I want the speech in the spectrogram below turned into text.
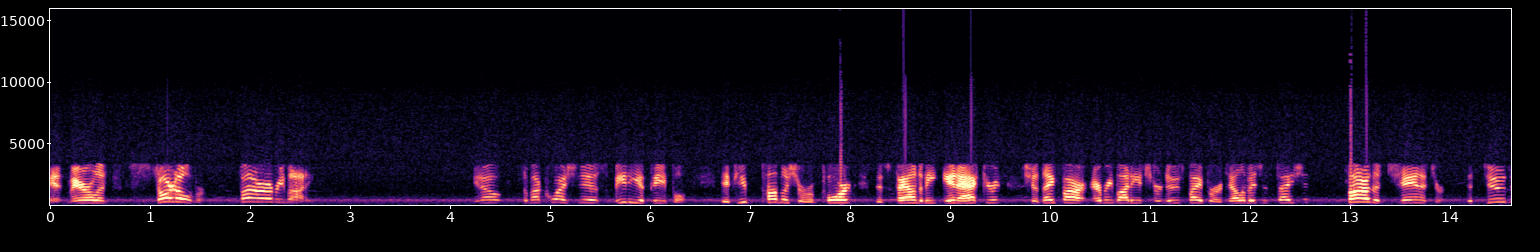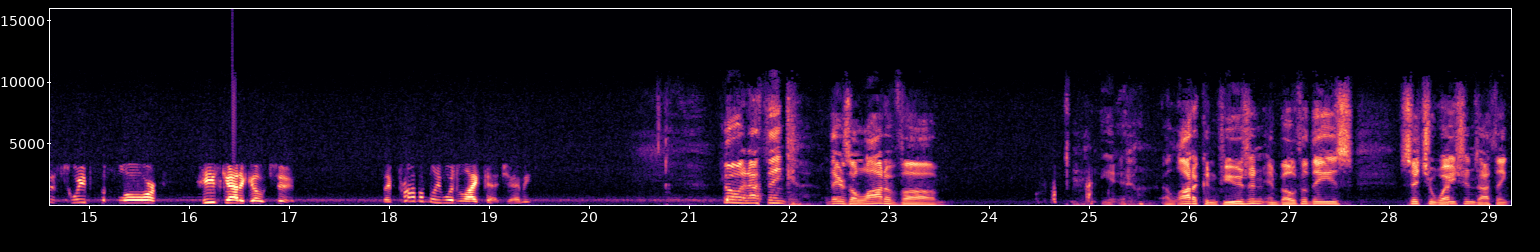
at Maryland. Start over. Fire everybody. You know, so my question is, media people, if you publish a report that's found to be inaccurate, should they fire everybody at your newspaper or television station? Fire the janitor, the dude that sweeps the floor. He's got to go too. They probably wouldn't like that, Jamie. No, and I think there's a lot of uh, a lot of confusion in both of these situations. I think,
